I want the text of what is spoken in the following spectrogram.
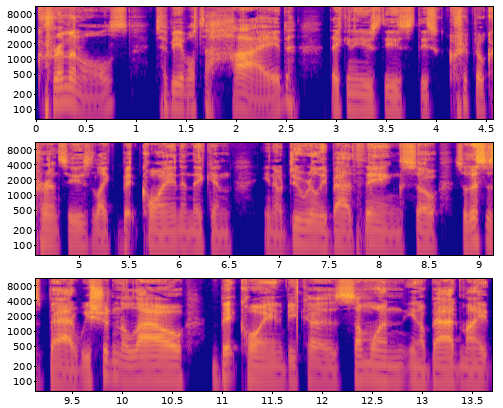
criminals to be able to hide, they can use these these cryptocurrencies like Bitcoin and they can, you know, do really bad things. So so this is bad. We shouldn't allow Bitcoin because someone, you know, bad might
